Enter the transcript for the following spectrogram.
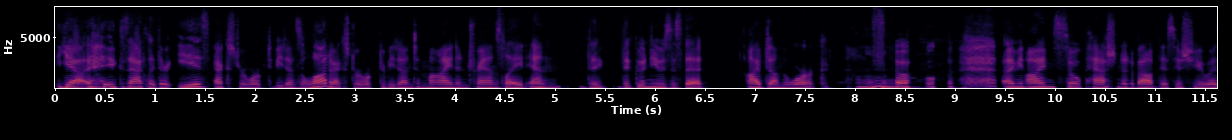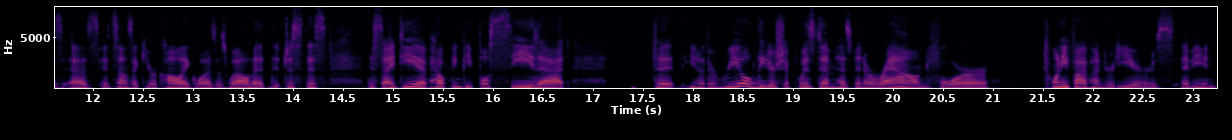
yeah, exactly. There is extra work to be done. There's a lot of extra work to be done to mine and translate. And the, the good news is that I've done the work. Mm. So, I mean, I'm so passionate about this issue as as it sounds like your colleague was as well. That, that just this this idea of helping people see that that you know the real leadership wisdom has been around for 2500 years. I mean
